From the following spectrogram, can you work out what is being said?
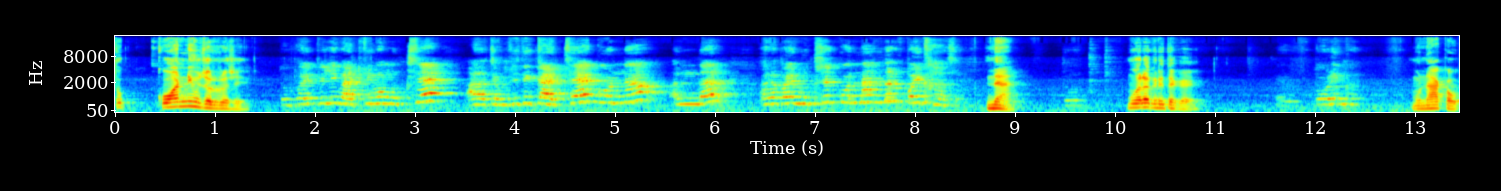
તો કોણની હું જરૂર છે ના. હું અલગ રીતે કહે. હું ના કહું.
